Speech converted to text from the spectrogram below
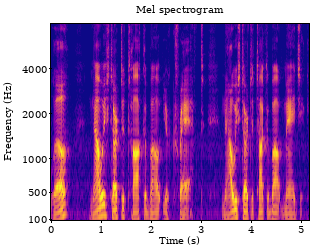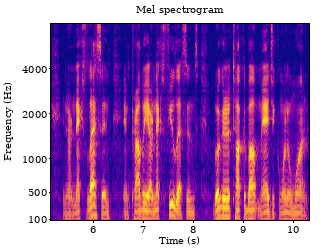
Well, now we start to talk about your craft. Now we start to talk about magic. In our next lesson, and probably our next few lessons, we're going to talk about Magic 101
